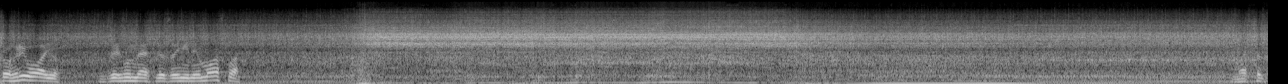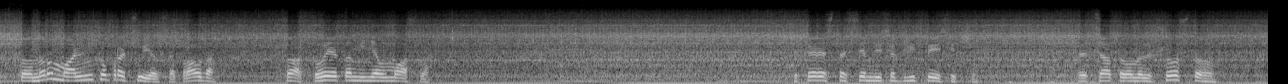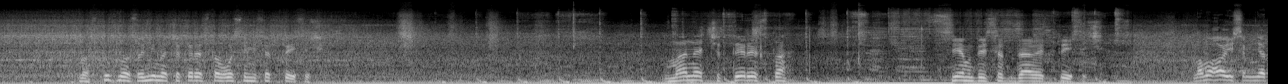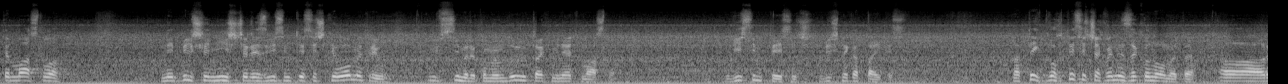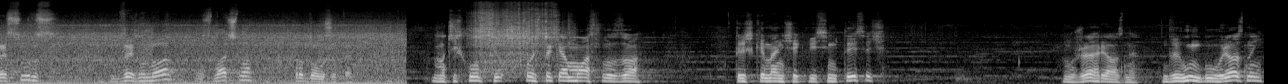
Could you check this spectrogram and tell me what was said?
Прогріваю двигунець для заміни масла. Значить, то нормальненько працює все, правда? Так, коли я там міняв масло? 472 тисячі. 30.06. Наступна заміна 480 тисяч. У мене 479 тисяч. Намагаюся міняти масло не більше ніж через 8 тисяч кілометрів і всім рекомендую так міняти масло. 8 тисяч, більш не катайтесь. На тих двох тисячах ви не зекономите, а ресурс двигуна значно продовжите. Значить, хлопці, ось таке масло за трішки менше як 8 тисяч. Вже грязне. Двигун був грязний,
